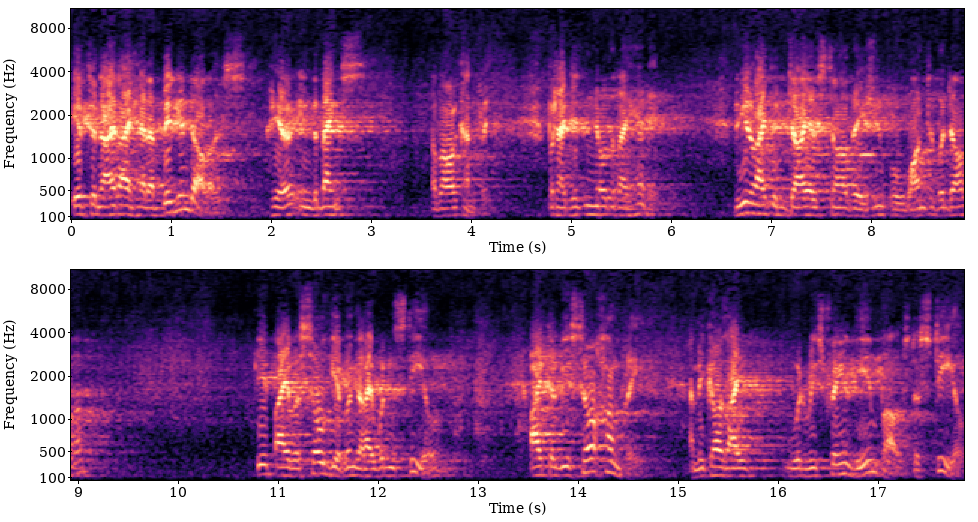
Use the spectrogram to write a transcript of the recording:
If tonight I had a billion dollars here in the banks of our country. But I didn't know that I had it. Do you know I could die of starvation for want of a dollar? If I was so given that I wouldn't steal, I could be so hungry, and because I would restrain the impulse to steal,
